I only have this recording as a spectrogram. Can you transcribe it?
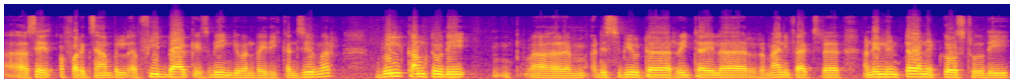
Uh, say for example a feedback is being given by the consumer will come to the um, distributor, retailer, manufacturer and then in turn it goes to the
